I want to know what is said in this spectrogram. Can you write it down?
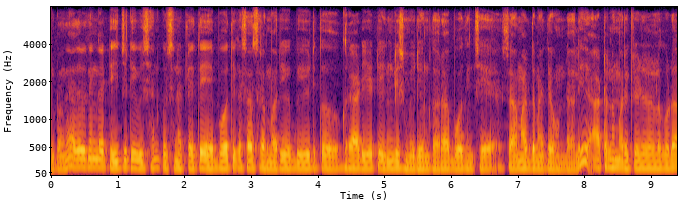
ఉంటుంది. అదేవిధంగా టీజీటీ విషయానికి వచ్చినట్లయితే భౌతిక శాస్త్రం మరియు బీఈడితో గ్రాడ్యుయేట్ ఇంగ్లీష్ మీడియం ద్వారా బోధించే సామర్థ్యం అయితే ఉండాలి. ఆటలు మరియు క్రీడలలో కూడా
